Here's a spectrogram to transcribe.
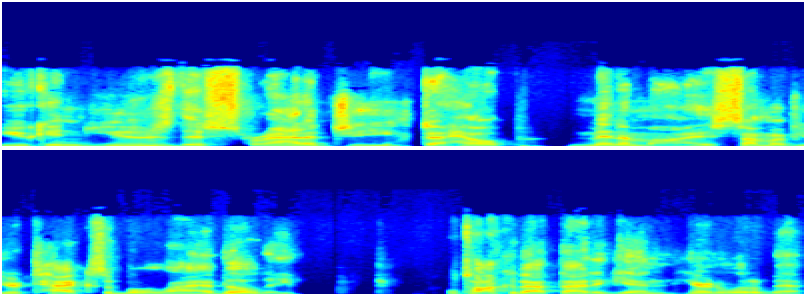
you can use this strategy to help minimize some of your taxable liability. We'll talk about that again here in a little bit.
